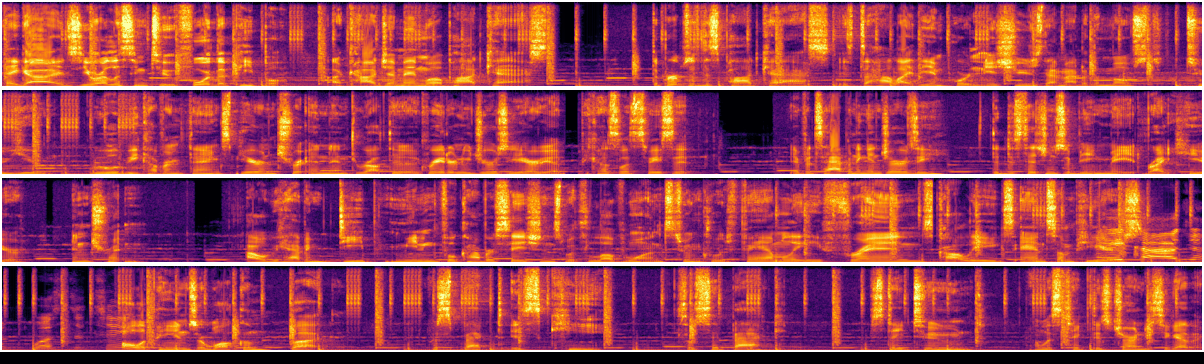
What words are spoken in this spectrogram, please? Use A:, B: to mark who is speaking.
A: Hey guys, you are listening to For the People, a Kadja Manuel podcast. The purpose of this podcast is to highlight the important issues that matter the most to you. We will be covering things here in Trenton and throughout the greater New Jersey area because let's face it, if it's happening in Jersey, the decisions are being made right here in Trenton. I will be having deep, meaningful conversations with loved ones to include family, friends, colleagues, and some peers.
B: Hey. Kadja, what's the tea?
A: All opinions are welcome, but respect is key. So sit back, stay tuned, and let's take this journey together.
